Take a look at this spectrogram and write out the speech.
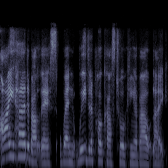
I heard about this when we did a podcast talking about like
